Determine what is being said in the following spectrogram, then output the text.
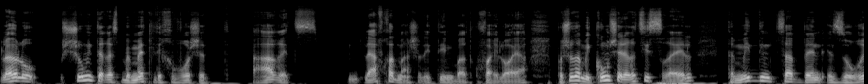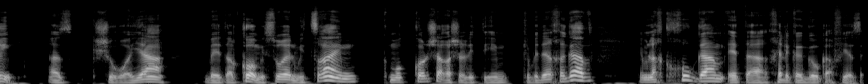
לא היה לו שום אינטרס באמת לכבוש את הארץ. לאף אחד מהשליטים בתקופה היא לא היה. פשוט המיקום של ארץ ישראל תמיד נמצא בין אזורים. אז כשהוא היה בדרכו מסוריה למצרים, כמו כל שאר השליטים, כבדרך אגב, הם לקחו גם את החלק הגיאוגרפי הזה.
